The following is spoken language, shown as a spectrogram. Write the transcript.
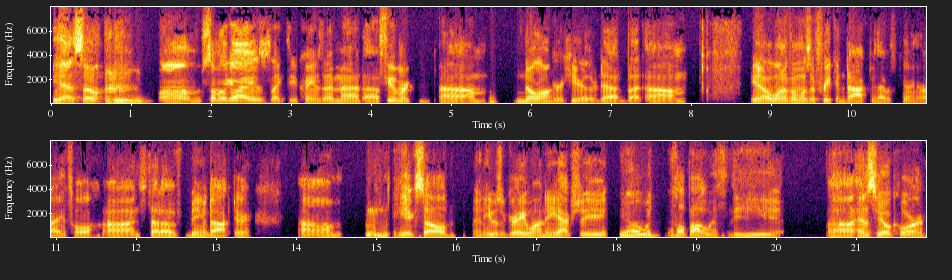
Yeah, so um, some of the guys, like the Ukrainians I've met, uh, a few of them are um, no longer here; they're dead. But um, you know, one of them was a freaking doctor that was carrying a rifle uh, instead of being a doctor. Um, he excelled, and he was a great one. He actually, you know, would help out with the uh, NCO Corps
